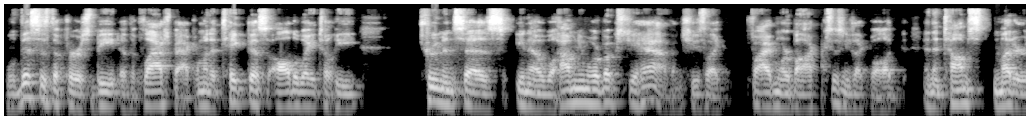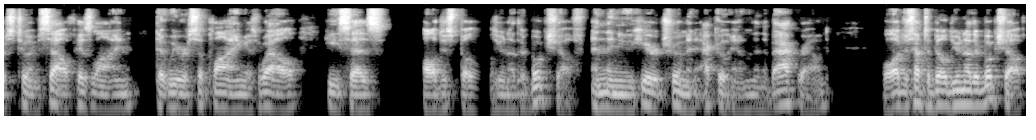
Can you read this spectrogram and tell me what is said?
well this is the first beat of the flashback. I'm going to take this all the way till he Truman says, you know, well how many more books do you have? And she's like five more boxes. And he's like, well, and then Tom mutters to himself his line that we were supplying as well. He says, I'll just build you another bookshelf. And then you hear Truman echo him in the background. Well, I'll just have to build you another bookshelf.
